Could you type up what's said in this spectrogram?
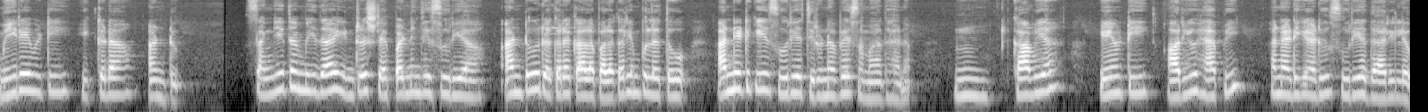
మీరేమిటి ఇక్కడ? అంటూ. సంగీతం మీద ఇంట్రెస్ట్ ఎప్పటి నుంచి సూర్య? అంటూ రకరకాల పలకరింపులతో అన్నిటికీ సూర్య చిరునవ్వే సమాధానం. కావ్య ఏమిటి? Are you happy? అని అడిగాడు సూర్య దారిలో.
